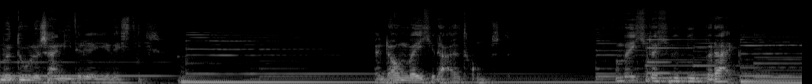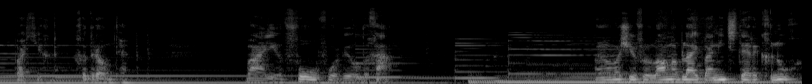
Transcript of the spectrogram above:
Mijn doelen zijn niet realistisch. En dan weet je de uitkomst. Dan weet je dat je het niet bereikt wat je gedroomd hebt, waar je vol voor wilde gaan. Maar dan was je verlangen blijkbaar niet sterk genoeg.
